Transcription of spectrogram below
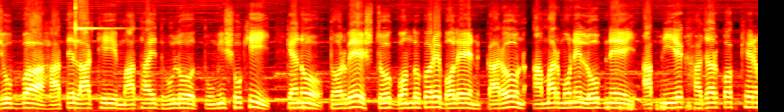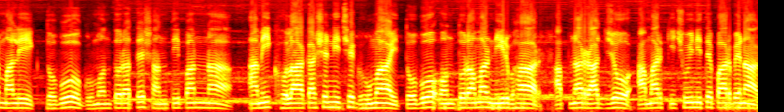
জুব্বা, হাতে লাঠি, মাথায় ধুলো, তুমি সুখী? কেন? দরবেশ চোখ বন্ধ করে বলেন, কারণ আমার মনে লোভ নেই। আপনি এক হাজার কক্ষের মালিক। তবুও ঘুমন্ত রাতে শান্তি পান না। আমি খোলা আকাশের নিচে ঘুমাই, তবুও অন্তর আমার নির্ভার। আপনার রাজ্য আমার কিছুই নিতে পারবে না,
